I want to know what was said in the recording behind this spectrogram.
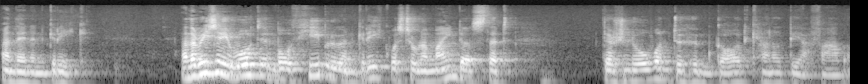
and then in Greek. And the reason he wrote in both Hebrew and Greek was to remind us that there's no one to whom God cannot be a father.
